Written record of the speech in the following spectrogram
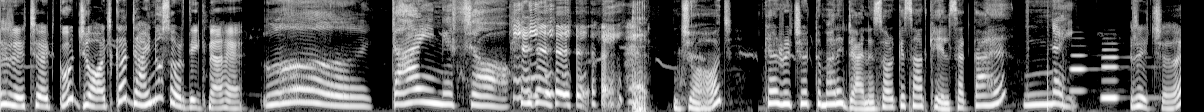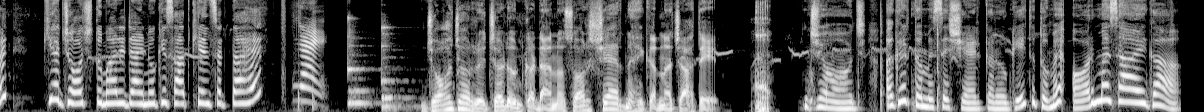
रिचर्ड को जॉर्ज का डायनासोर देखना है। डायनासोर। जॉर्ज क्या रिचर्ड तुम्हारे डायनासोर के साथ खेल सकता है? नहीं। रिचर्ड क्या जॉर्ज तुम्हारे डायनो के साथ खेल सकता है? नहीं। जॉर्ज और रिचर्ड उनका डायनासोर शेयर नहीं करना चाहते। जॉर्ज अगर तुम इसे शेयर करोगे तो तुम्हें और मज़ा आएगा।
